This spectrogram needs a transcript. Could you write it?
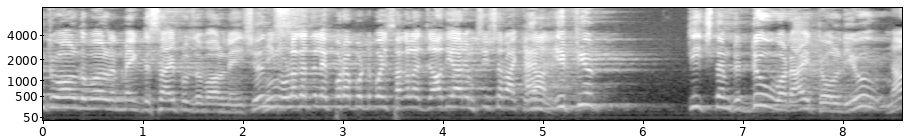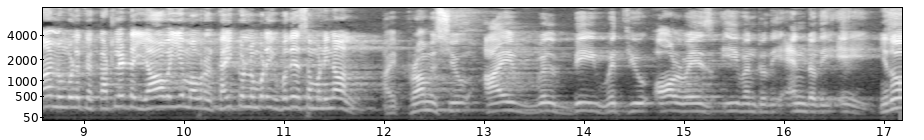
into all the world and make disciples of all nations, நீங்கள் உலகத்திலே புறப்பட்டு போய் சகல ஜாதியாரும் சீஷராக்கினால் and if you teach them to do what I told you, நான் உங்களுக்கு கட்டளையிட்ட யாவையும் அவர்கள் கைக்கொள்ளும்படி உபதேசம் பண்ணினால் I promise you, I will be with you always, even to the end of the age. இதோ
